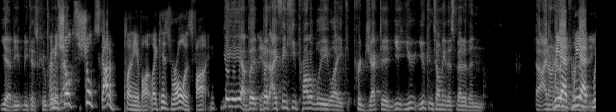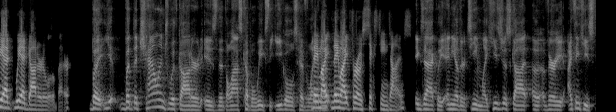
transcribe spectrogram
yeah, be, because Cooper. I mean, was out. Schultz, Schultz got a plenty of, like his role is fine. Yeah, yeah, yeah. But Yeah. but I think he probably like projected. You you you can tell me this better than uh, I don't. We have it in had, we had, we had, we had Goedert a little better. But yeah, but the challenge with Goedert is that the last couple weeks the Eagles have like they might they might throw 16 times. exactly any other team. Like he's just got a, a very I think he's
